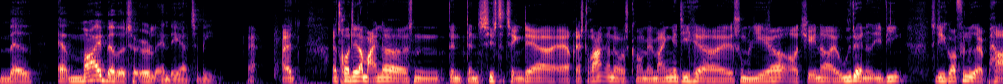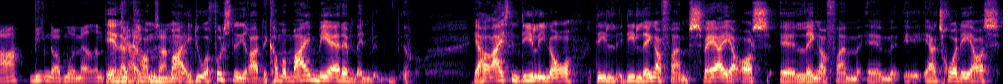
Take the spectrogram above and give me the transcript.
mad er meget bedre til øl, end det er til vin. Jeg, jeg tror, det der mangler sådan, den, den sidste ting, det er, at restauranterne også kommer med. Mange af de her øh, sommelier og tjenere er uddannet i vin, så de kan godt finde ud af at parre vinen op mod maden. Den er de kommet meget, du har fuldstændig ret, det kommer meget mere af det, men Jeg har rejst en del i Norge, del, del længere frem. Sverige også øh, længere frem. Øhm, jeg tror, det er også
